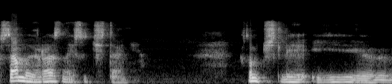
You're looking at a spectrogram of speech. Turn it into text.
самые разные сочетания. В том числе и э,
